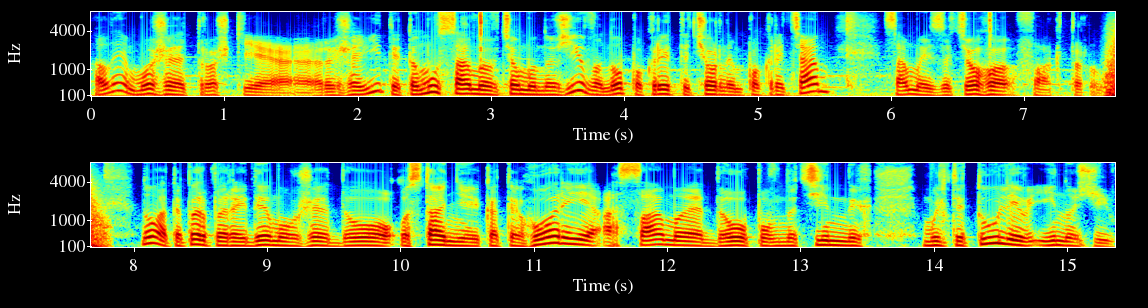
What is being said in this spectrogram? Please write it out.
але може трошки е, ржавіти. Тому саме в цьому ножі воно покрите чорним покриттям саме із-за цього фактору. Ну а тепер перейдемо вже до останньої категорії, а саме до повноцінних мультитулів і ножів.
